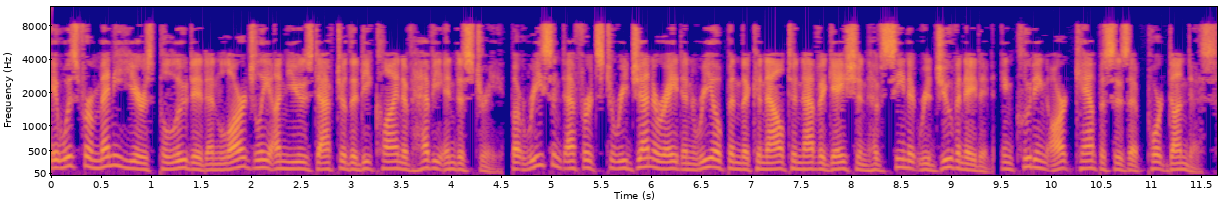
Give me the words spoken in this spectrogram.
It was for many years polluted and largely unused after the decline of heavy industry, but recent efforts to regenerate and reopen the canal to navigation have seen it rejuvenated, including art campuses at Port Dundas.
